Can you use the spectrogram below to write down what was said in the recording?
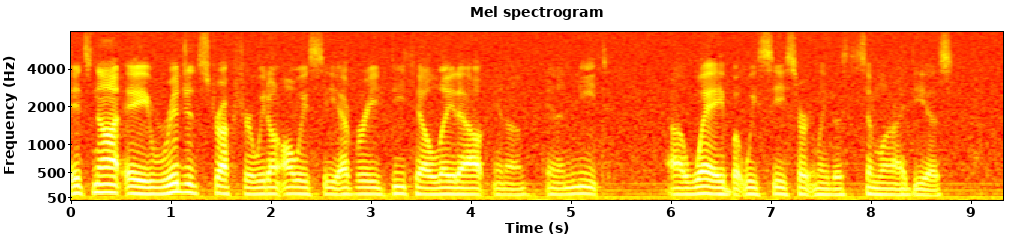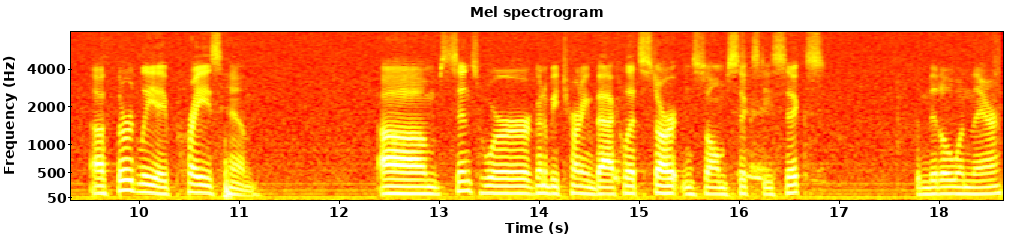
it's not a rigid structure. We don't always see every detail laid out in a, in a neat uh, way, but we see certainly the similar ideas. Uh, thirdly, a praise hymn. Um, since we're going to be turning back, let's start in Psalm 66, the middle one there.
